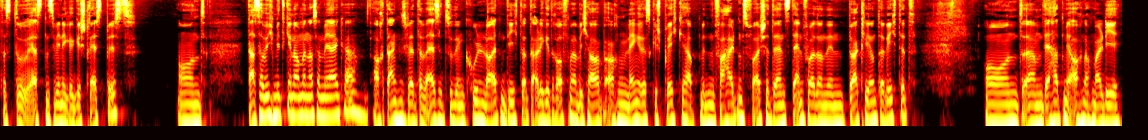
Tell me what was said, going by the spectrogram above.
dass du erstens weniger gestresst bist und das habe ich mitgenommen aus Amerika, auch dankenswerterweise zu den coolen Leuten, die ich dort alle getroffen habe. Ich habe auch ein längeres Gespräch gehabt mit einem Verhaltensforscher, der in Stanford und in Berkeley unterrichtet. Und ähm, der hat mir auch nochmal die,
